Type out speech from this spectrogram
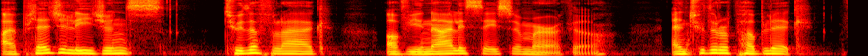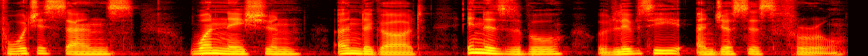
I pledge allegiance to the flag of the United States of America and to the republic for which it stands, one nation, under God, indivisible, with liberty and justice for all.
